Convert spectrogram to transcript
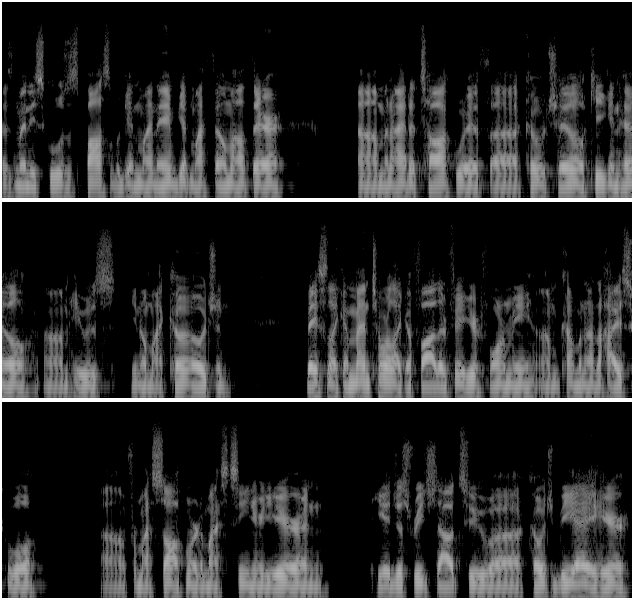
as many schools as possible, getting my name, getting my film out there. Um, and I had a talk with uh, Coach Hill, Keegan Hill. Um, he was, you know, my coach and basically like a mentor, like a father figure for me um, coming out of high school uh, from my sophomore to my senior year. And he had just reached out to uh, Coach BA here,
